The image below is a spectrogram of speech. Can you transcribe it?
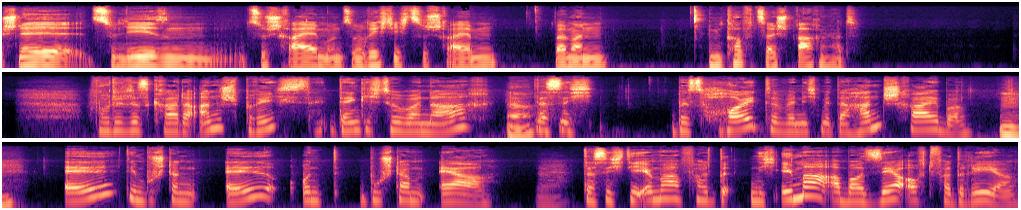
schnell zu lesen, zu schreiben und so richtig zu schreiben, weil man im Kopf zwei Sprachen hat. Wo du das gerade ansprichst, denke ich drüber nach, Ja. dass ich bis heute, wenn ich mit der Hand schreibe, Mhm. L, den Buchstaben L und Buchstaben R, dass ich die immer, nicht immer, aber sehr oft verdrehe.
